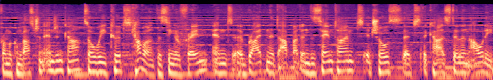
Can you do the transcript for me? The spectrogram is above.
from a combustion engine car, so we could cover the single frame and uh, brighten it up, but at the same time, it shows that the car is still an Audi.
